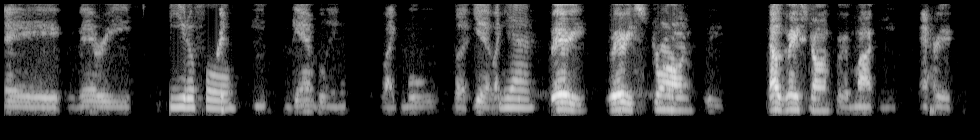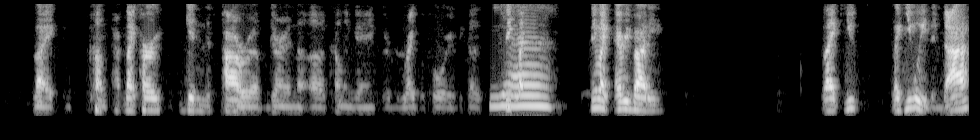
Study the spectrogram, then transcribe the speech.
a very Beautiful. gambling like move. But yeah, like Yeah. very, very strong. That was very strong for Maki and her, like, come like her getting this power up during the uh, Culling games or right before it because it seemed like Yeah. seemed like everybody, like you, like you either die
